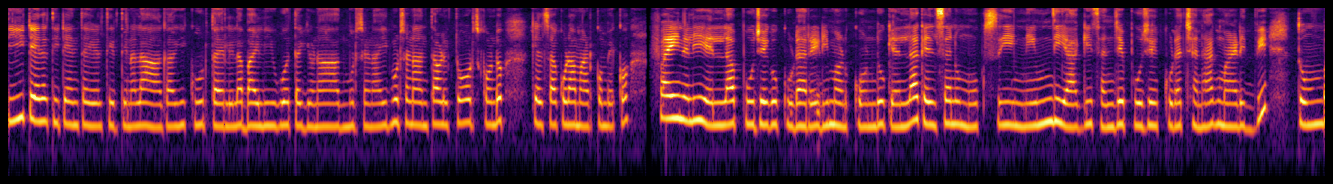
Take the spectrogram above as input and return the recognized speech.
ತೀಟೆ ಅಂದರೆ ತೀಟೆ ಅಂತ ಹೇಳ್ತಿರ್ತೀನಲ್ಲ, ಹಾಗಾಗಿ ಕೂರ್ತಾ ಇರಲಿಲ್ಲ. ಬಾಯ್ಲಿ ಹೂವು ತೆಗಿಯೋಣ, ಅದು ಮುಡ್ಸೋಣ, ಇದು ಮುಡ್ಸೋಣ ಅಂತ ಅವಳಿಗೆ ತೋರಿಸ್ಕೊಂಡು ಕೆಲಸ ಕೂಡ ಮಾಡ್ಕೊಬೇಕು. ಫೈನಲಿ ಎಲ್ಲ ಪೂಜೆಗೂ ಕೂಡ ರೆಡಿ ಮಾಡಿಕೊಂಡು ಎಲ್ಲ ಕೆಲಸನೂ ಮುಗಿಸಿ ನೆಮ್ಮದಿಯಾಗಿ ಸಂಜೆ ಪೂಜೆ ಕೂಡ ಚೆನ್ನಾಗಿ ಮಾಡಿದ್ವಿ. ತುಂಬ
